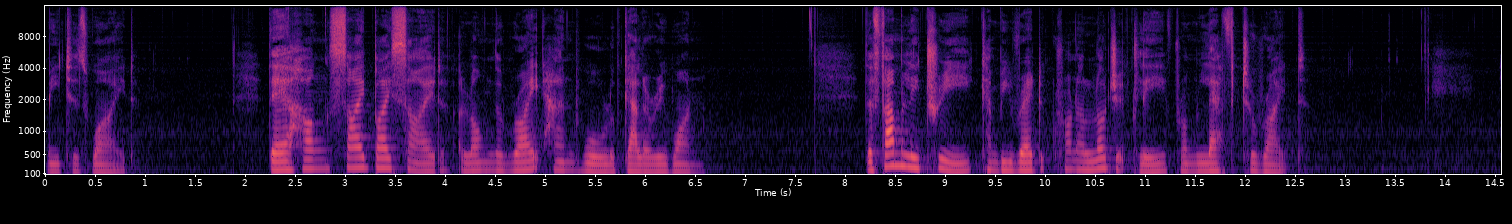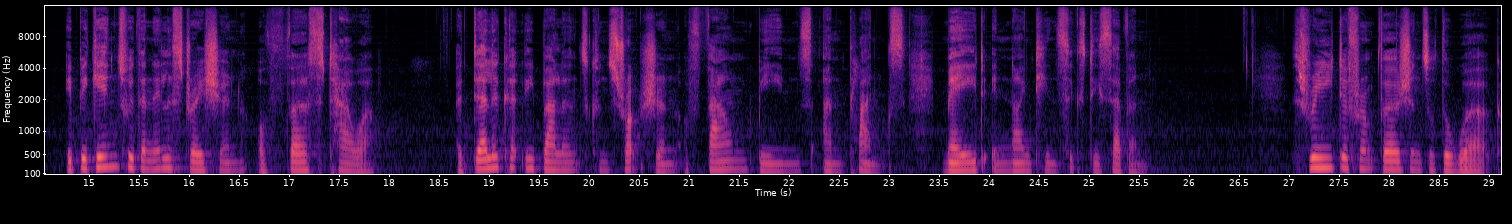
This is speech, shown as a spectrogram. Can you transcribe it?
metres wide. They are hung side by side along the right hand wall of Gallery 1. The family tree can be read chronologically from left to right. It begins with an illustration of First Tower, a delicately balanced construction of found beams and planks made in 1967. Three different versions of the work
